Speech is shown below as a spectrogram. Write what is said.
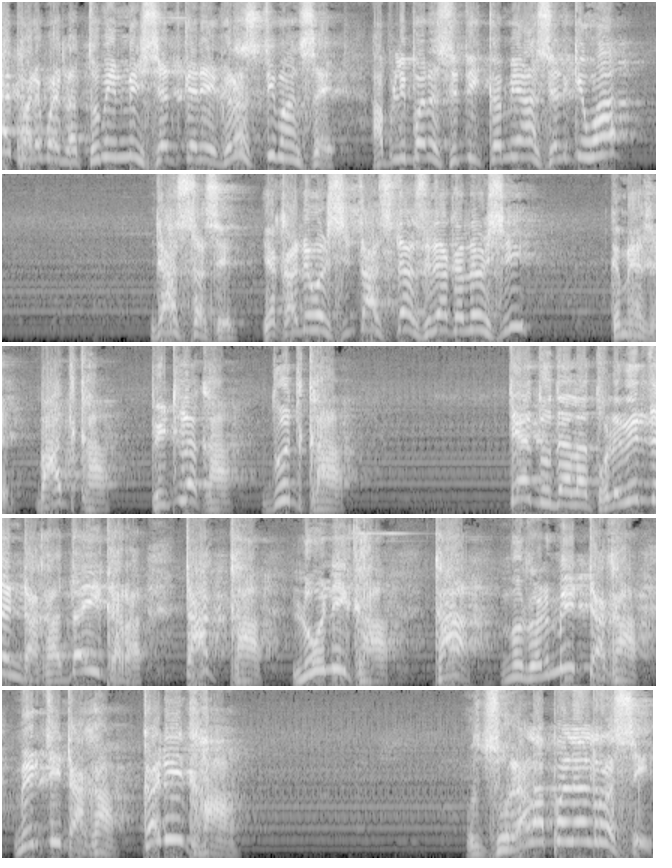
काय फरक पडला? तुम्ही मी शेतकरी ग्रस्ती माणसं आहे. आपली परिस्थिती कमी असेल किंवा जास्त असेल? एखाद्या वर्षी जास्त असेल एखाद्या वर्षी कमी असेल. भात खा पिठलं खा दूध खा. त्या दुधाला थोडं विरजण टाका दही करा ताक खा लोणी खा खा मग थोडं मीठ टाका मिरची टाका कढी खा. झुराला पडेल रस्सी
